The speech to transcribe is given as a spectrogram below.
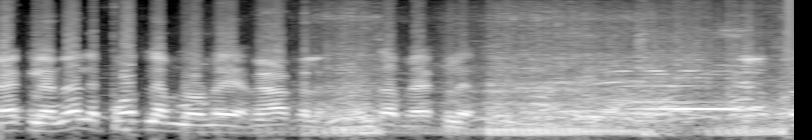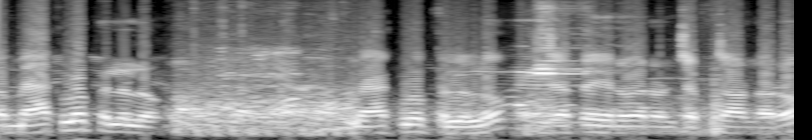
మేకలేనా? లే పోతలు ఏమన్నా ఉన్నాయా? మేకలే. అంతా మేకలే. మేకలు పిల్లలు. మేకలు పిల్లలు. జత ఇరవై రెండు చెప్తా ఉన్నారు.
